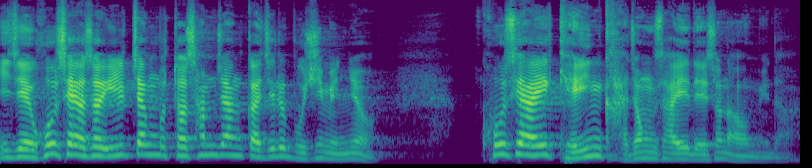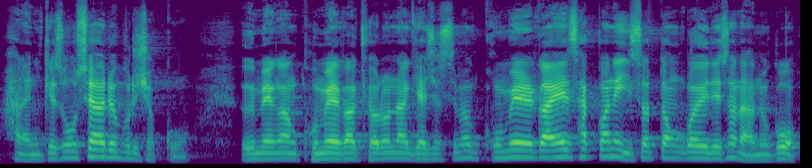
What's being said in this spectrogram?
이제 호세아서 1장부터 3장까지를 보시면요. 호세아의 개인 가정사에 대해서 나옵니다. 하나님께서 호세아를 부르셨고 음행한 고멜과 결혼하게 하셨으면 고멜과의 사건에 있었던 거에 대해서 나누고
